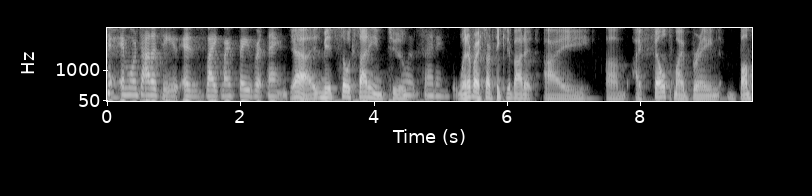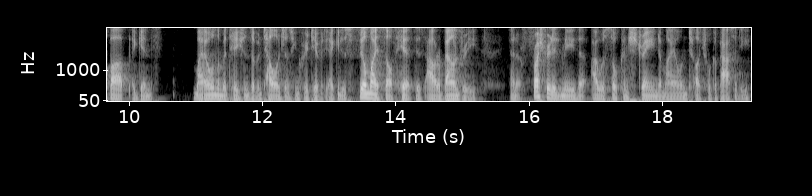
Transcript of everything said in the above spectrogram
immortality is like my favorite thing. Yeah, I mean it's so exciting to. So exciting. Whenever I start thinking about it, I um, I felt my brain bump up against my own limitations of intelligence and creativity. I could just feel myself hit this outer boundary, and it frustrated me that I was so constrained in my own intellectual capacity.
